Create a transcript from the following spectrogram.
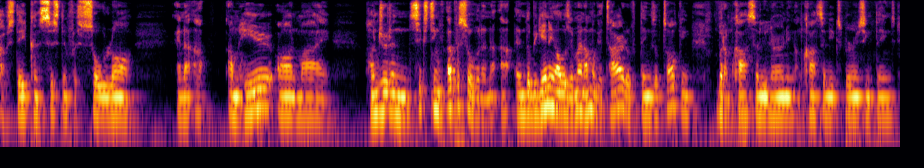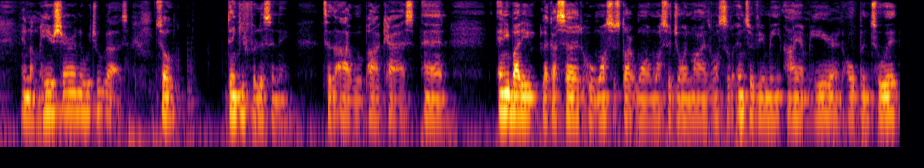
I've stayed consistent for so long, and I, am here on my 116th episode. And I, in the beginning, I was like, man, I'm gonna get tired of things of talking, but I'm constantly learning, I'm constantly experiencing things, and I'm here sharing it with you guys. So, thank you for listening to the I Will podcast. And anybody, like I said, who wants to start one, wants to join mine, wants to interview me, I am here and open to it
